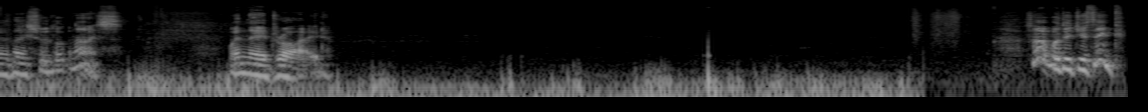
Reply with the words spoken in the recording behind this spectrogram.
So they should look nice when they're dried. So what did you think?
